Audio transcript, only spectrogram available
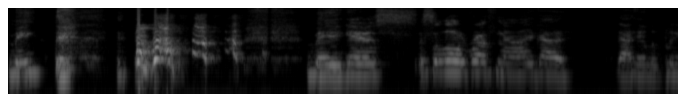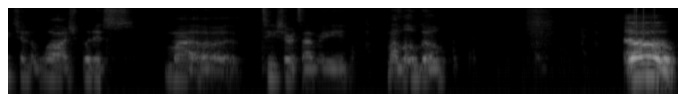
Me. Me. Yes, it's a little rough now. I got got hit with bleach in the wash, but it's my uh t-shirts I made, my logo. Oh,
